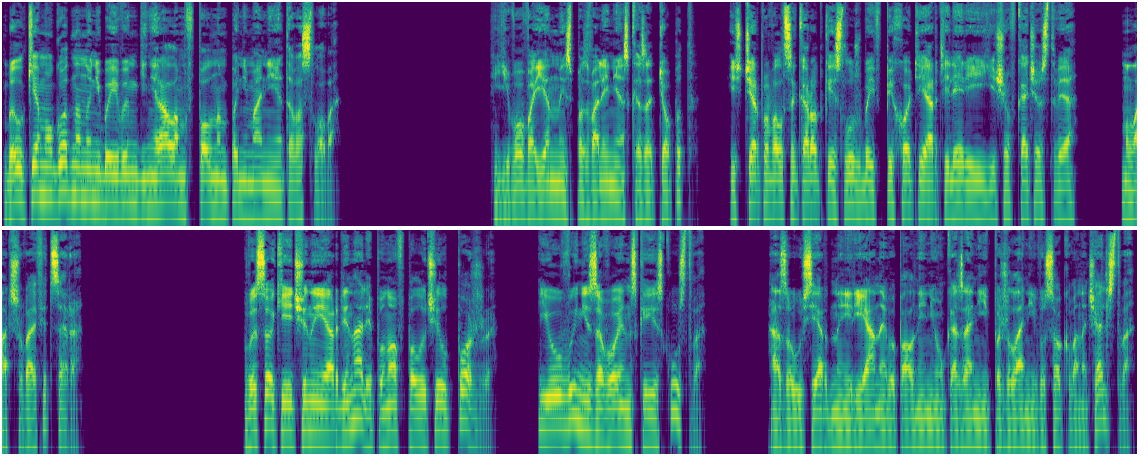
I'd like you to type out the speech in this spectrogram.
был кем угодно, но не боевым генералом в полном понимании этого слова. Его военный, с позволения сказать, опыт исчерпывался короткой службой в пехоте и артиллерии еще в качестве младшего офицера. Высокие чины и ордена Липунов получил позже, и, увы, не за воинское искусство, а за усердное и рьяное выполнение указаний и пожеланий высокого начальства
